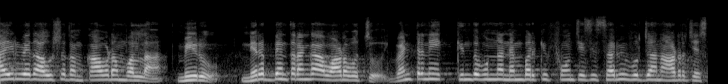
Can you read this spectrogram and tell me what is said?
ఆయుర్వేద ఔషధం కావడం వల్ల మీరు నిరభ్యంతరంగా వాడవచ్చు. వెంటనే కింద ఉన్న నెంబర్కి ఫోన్ చేసి సర్వి ఊర్జాను ఆర్డర్ చేసుకోండి.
